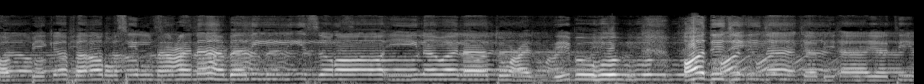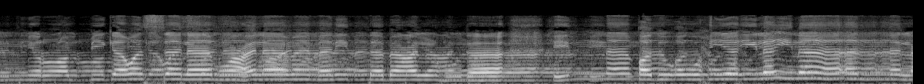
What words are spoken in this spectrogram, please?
ربك فأرسل معنا بني إسرائيل ولا تعذبهم. قد جئناك بآية من ربك والسلام على من اتبع الهدى. إنا قد أوحي إلينا أن العالمين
